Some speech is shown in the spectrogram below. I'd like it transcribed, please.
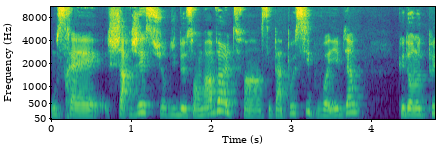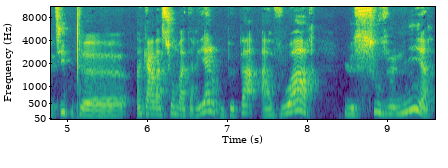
on serait, chargé sur du 220 volts. Enfin, c'est pas possible. Vous voyez bien que dans notre petite euh, incarnation matérielle, on ne peut pas avoir le souvenir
